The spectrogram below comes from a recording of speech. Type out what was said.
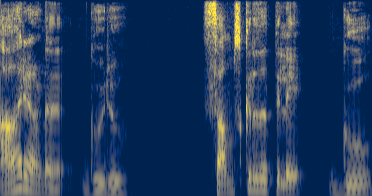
ആരാണ് ഗുരു? സംസ്കൃതത്തിലെ ഗു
